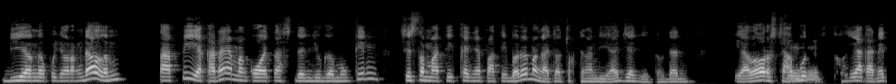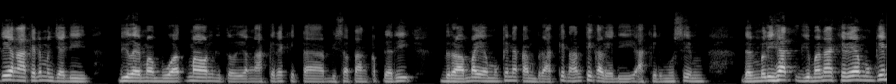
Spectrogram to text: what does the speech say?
dia nggak punya orang dalam, tapi ya karena emang kualitas dan juga mungkin sistematikanya pelatih baru emang nggak cocok dengan dia aja gitu. Dan ya lo harus cabut Mhm. gitu ya kan itu yang akhirnya menjadi dilema buat Mount gitu yang akhirnya kita bisa tangkap dari drama yang mungkin akan berakhir nanti kali ya di akhir musim dan melihat gimana akhirnya mungkin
